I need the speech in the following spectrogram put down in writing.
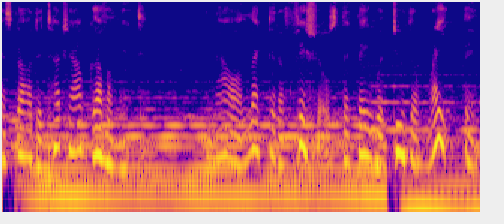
Ask God to touch our government and our elected officials that they would do the right thing.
